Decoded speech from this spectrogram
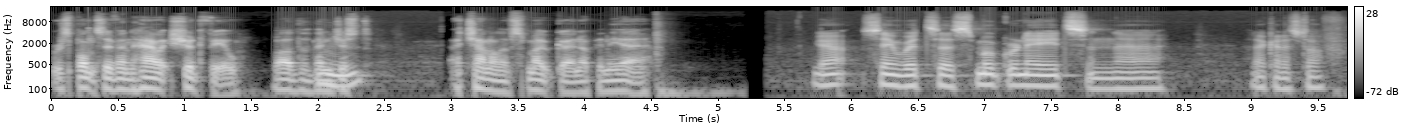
responsive and how it should feel rather than Mhm. just a channel of smoke going up in the air. Yeah, same with uh, smoke grenades and uh, that kind of stuff.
